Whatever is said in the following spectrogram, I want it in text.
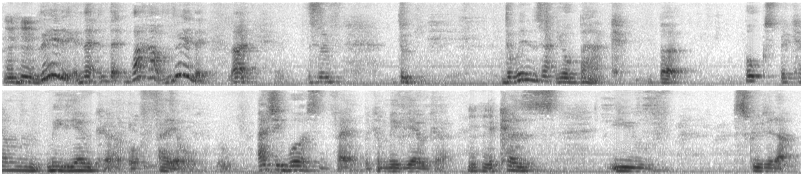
Mhm. really, and that, that, wow, really, like sort of the, the wind's at your back, but books become mediocre or fail. Actually, worse than fail, become mediocre Mhm. because you've screwed it up.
